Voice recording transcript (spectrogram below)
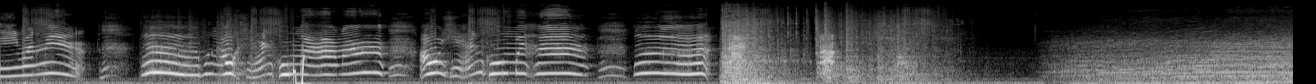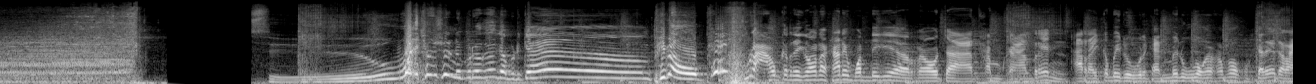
นี้วะเนี่ยเออเพิ่งเอาแขนคุณมา สดีทุกท่านในโปรแกรมกับโปรแกมพี่โบเพลงราวกันเลยแล้วนะคะในวันนี้เราจะทำการเล่นอะไรก็ไม่รู้เหมือนกันไม่รู้นะครับว่าผมจะเล่นอะไร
